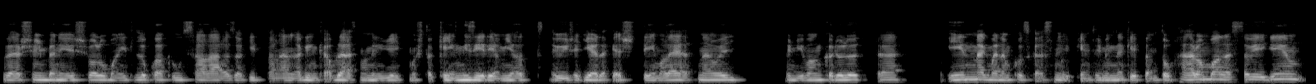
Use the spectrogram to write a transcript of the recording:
versenyben, és valóban itt Lukaku Salah az, akit talán leginkább lehet mondani, hogy most a Kén mizéria miatt ő is egy érdekes téma lehetne, hogy, hogy mi van körülötte. Én megmerem kockázni egyébként, hogy mindenképpen top 3-ban lesz a végén,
